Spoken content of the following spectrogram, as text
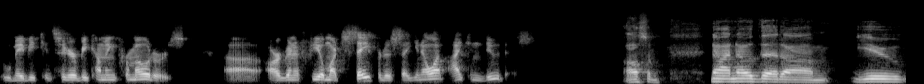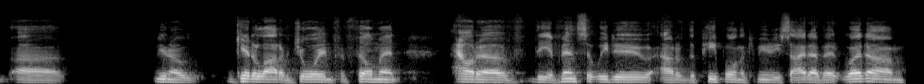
who maybe consider becoming promoters, uh, are going to feel much safer to say, you know what, I can do this. Awesome. Now I know that um, you, uh, you know, get a lot of joy and fulfillment out of the events that we do, out of the people and the community side of it. What um,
